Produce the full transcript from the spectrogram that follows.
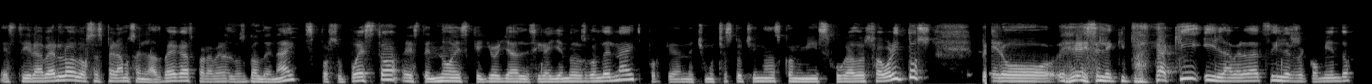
este, ir a verlo, los esperamos en Las Vegas para ver a los Golden Knights, por supuesto. Este, no es que yo ya le siga yendo a los Golden Knights, porque han hecho muchas cochinadas con mis jugadores favoritos, pero es el equipo de aquí y la verdad sí les recomiendo.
